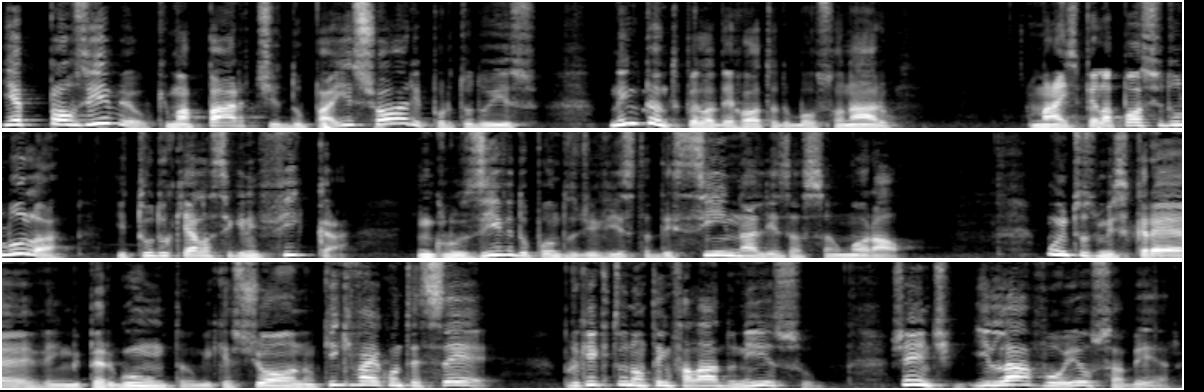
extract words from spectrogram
E é plausível que uma parte do país chore por tudo isso. Nem tanto pela derrota do Bolsonaro, mas pela posse do Lula e tudo o que ela significa, inclusive do ponto de vista de sinalização moral. Muitos me escrevem, me perguntam, me questionam: o que, que vai acontecer? Por que, que tu não tem falado nisso? Gente, e lá vou eu saber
